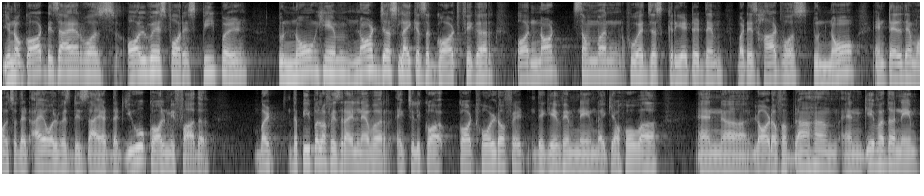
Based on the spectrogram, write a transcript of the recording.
You know, God's desire was always for his people to know him not just like as a God figure or not someone who had just created them, but his heart was to know and tell them also that I always desired that you call me Father. But the people of Israel never actually caught hold of it. They gave him name like Jehovah and uh, Lord of Abraham and gave her the name.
